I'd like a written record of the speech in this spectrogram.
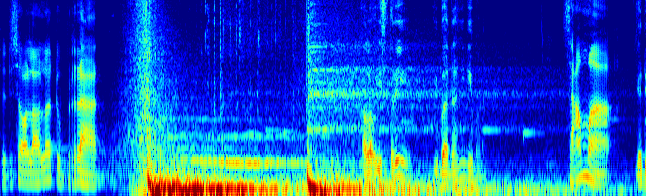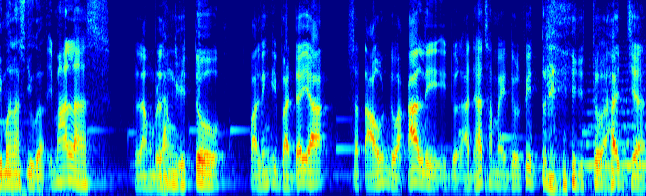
Jadi seolah-olah itu berat. Kalau istri ibadahnya gimana? Sama. Jadi malas juga? Malas. Belang-belang gitu. Paling ibadah ya setahun dua kali. Idul Adha sama Idul Fitri. itu aja.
